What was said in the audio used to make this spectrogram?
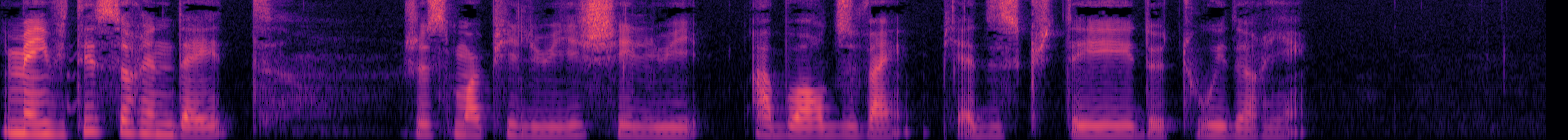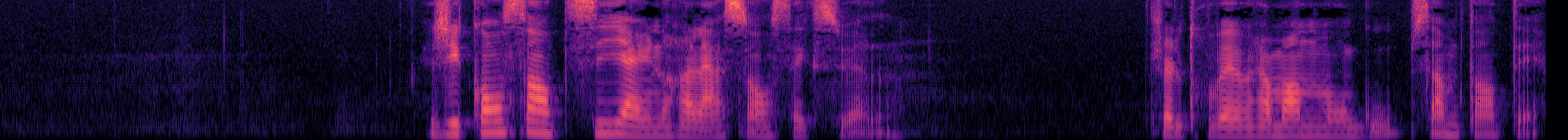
Il m'a invité sur une date, juste moi puis lui, chez lui, à boire du vin, puis à discuter de tout et de rien. J'ai consenti à une relation sexuelle. Je le trouvais vraiment de mon goût, ça me tentait.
